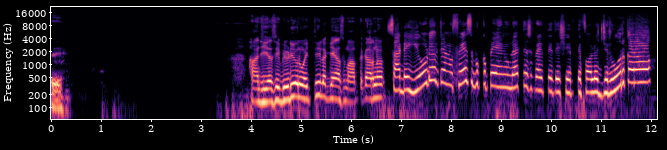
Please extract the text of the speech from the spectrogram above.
ਤੇ ਹਾਂਜੀ, ਅਸੀਂ ਵੀਡੀਓ ਨੂੰ ਇੱਥੇ ਹੀ ਲੱਗੇ ਆ ਸਮਾਪਤ ਕਰਨ। ਸਾਡੇ YouTube ਚੈਨਲ Facebook ਪੇਜ ਨੂੰ ਲਾਈਕ ਤੇ ਸਬਸਕ੍ਰਾਈਬ ਤੇ ਤੇ ਸ਼ੇਅਰ ਤੇ ਫੋਲੋ ਜ਼ਰੂਰ ਕਰੋ।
